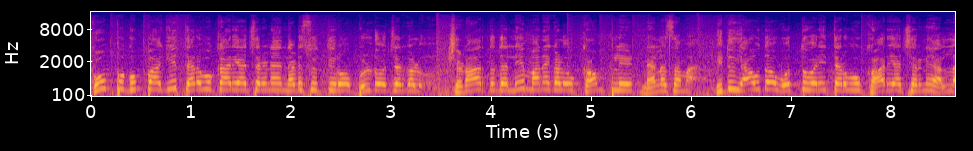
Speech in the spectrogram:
ಗುಂಪು ಗುಂಪಾಗಿ ತೆರವು ಕಾರ್ಯಾಚರಣೆ ನಡೆಸುತ್ತಿರೋ ಬುಲ್ಡೋಜರ್ಗಳು, ಕ್ಷಣಾರ್ಧದಲ್ಲಿ ಮನೆಗಳು ಕಂಪ್ಲೀಟ್ ನೆಲಸಮ. ಇದು ಯಾವುದೋ ಒತ್ತುವರಿ ತೆರವು ಕಾರ್ಯಾಚರಣೆ ಅಲ್ಲ.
